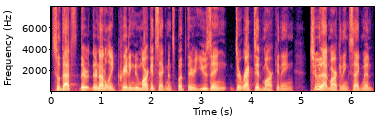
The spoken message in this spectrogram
So that's they're they're not only creating new market segments, but they're using directed marketing to that marketing segment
